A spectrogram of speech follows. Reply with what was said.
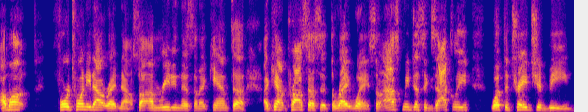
I'm on 420 out right now, so I'm reading this and I can't uh, I can't process it the right way. So ask me just exactly what the trade should be,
